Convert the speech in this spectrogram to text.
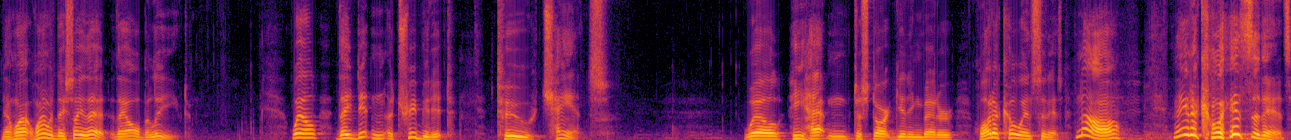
Now, why, why would they say that? They all believed. Well, they didn't attribute it to chance. Well, he happened to start getting better. What a coincidence. No, it ain't a coincidence.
